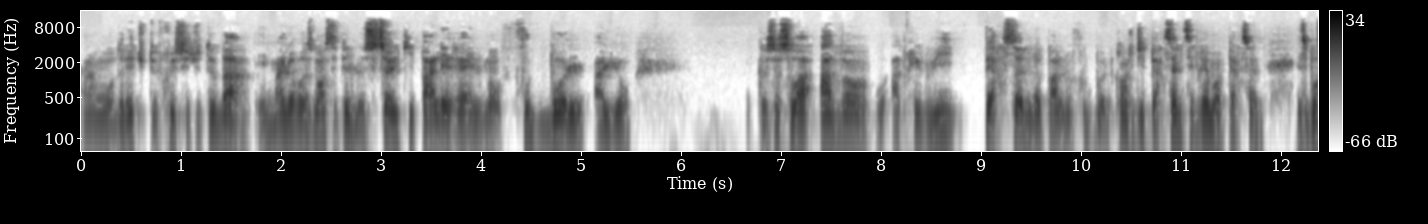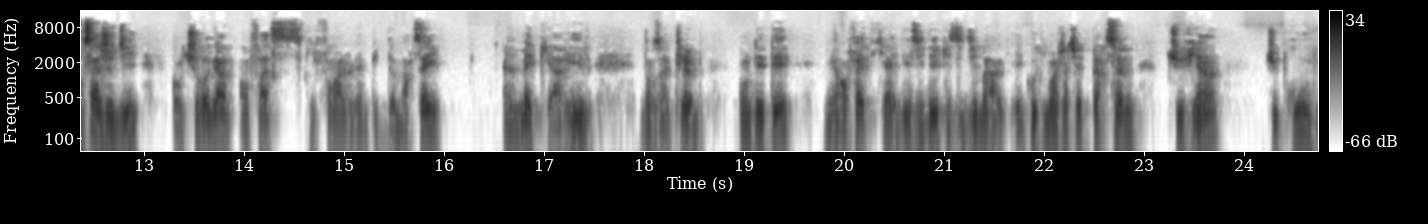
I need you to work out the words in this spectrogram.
à un moment donné, tu te frustres et tu te barres. Et malheureusement, c'était le seul qui parlait réellement football à Lyon. Que ce soit avant ou après lui, personne ne parle de football. Quand je dis personne, c'est vraiment personne. Et c'est pour ça que je dis, quand tu regardes en face ce qu'ils font à l'Olympique de Marseille, un mec qui arrive dans un club endetté, mais en fait qui a des idées, qui se dit, bah écoute, moi j'achète personne, tu viens, tu prouves.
